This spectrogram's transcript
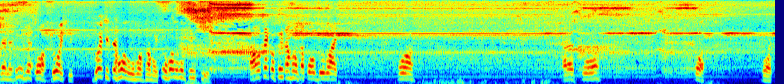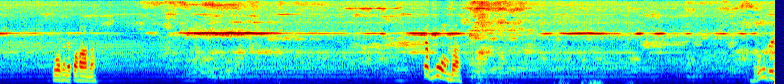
Це не дуже. О, дощик. Дощик це голову можна мити. Голову в кінці. А оце копита можна пообдувати. О. Хорошо. О. О. Тоже непогано. Та бомба. Груди.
